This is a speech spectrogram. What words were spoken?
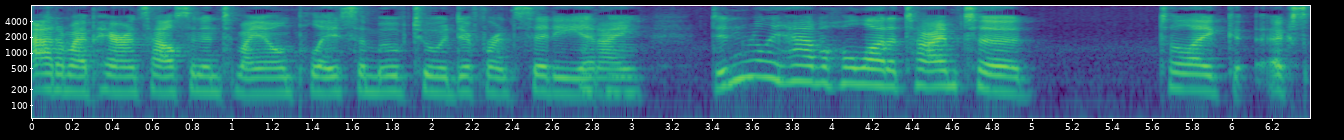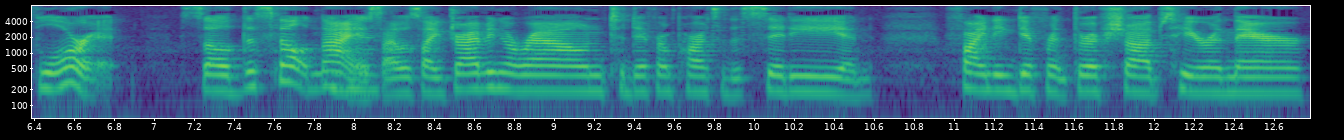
out of my parents house and into my own place and moved to a different city and i didn't really have a whole lot of time to to like explore it. So this felt nice. I was like driving around to different parts of the city and finding different thrift shops here and there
